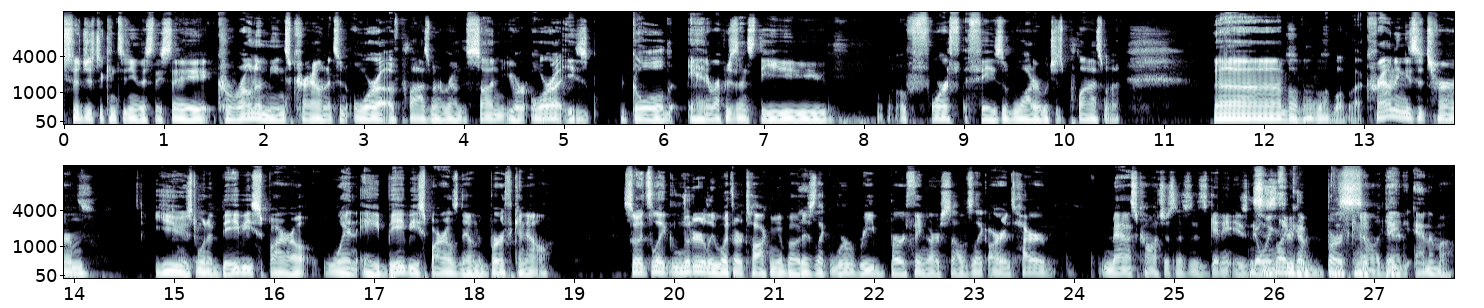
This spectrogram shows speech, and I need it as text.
so just to continue this, they say corona means crown. It's an aura of plasma around the sun. Your aura is gold, and it represents the fourth phase of water, which is plasma. Uh, blah blah blah blah blah. Crowning is a term used when a baby spiral when a baby spirals down the birth canal. So it's like literally what they're talking about is like we're rebirthing ourselves. Like our entire mass consciousness is getting is This going is like through a birth this is canal a again. big enema.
